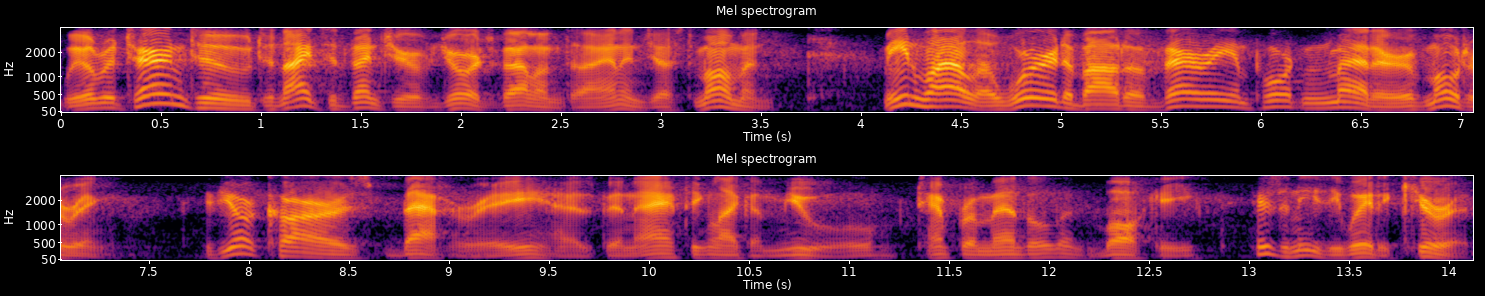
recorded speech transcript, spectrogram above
We'll return to tonight's adventure of George Valentine in just a moment. Meanwhile, a word about a very important matter of motoring. If your car's battery has been acting like a mule, temperamental and balky, here's an easy way to cure it.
